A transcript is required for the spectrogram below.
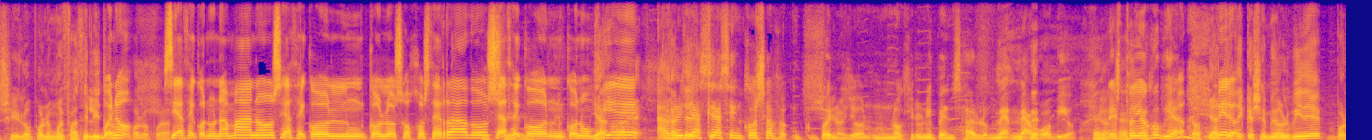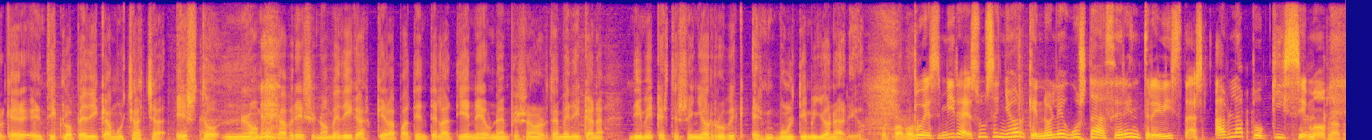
si lo pone muy facilito, a lo Bueno, mejor lo puede se hacer. hace con una mano, se hace con, con los ojos cerrados, se hace con, con un Ya, pie. Ahora ya que- se hacen cosas. Bueno, yo no quiero ni pensarlo. Me, me agobio. me estoy agobiando. Y antes Pero- de que se me olvide, porque enciclopédica muchacha, esto, no me cabres no me digas que la patente la tiene una empresa norteamericana. Dime que este señor Rubik es multimillonario, por favor. Pues mira, es un señor que no le gusta hacer entrevistas, habla poquísimo. Eh, claro.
